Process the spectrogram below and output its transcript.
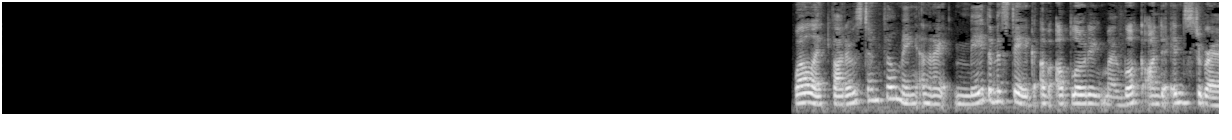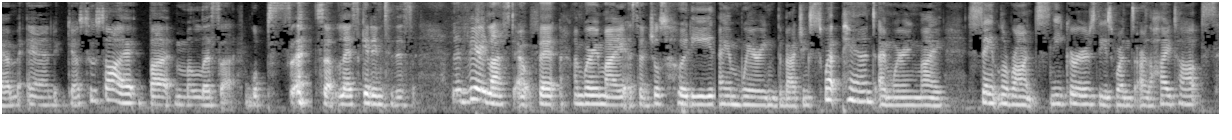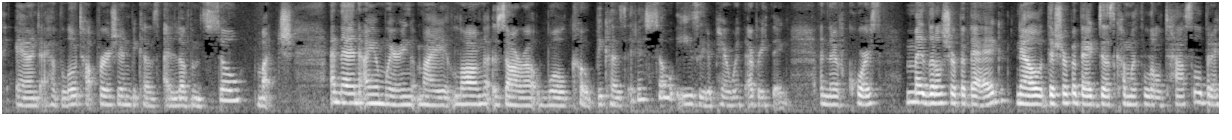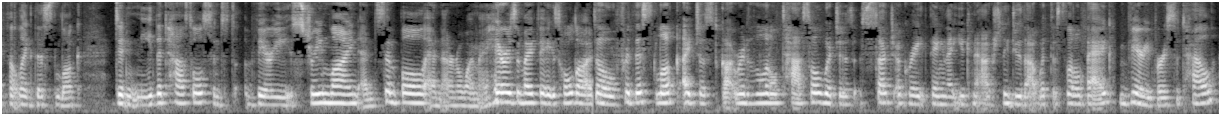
Well, I thought I was done filming and then I made the mistake of uploading my look onto Instagram and guess who saw it but Melissa. Whoops. so let's get into this the very last outfit. I'm wearing my Essentials hoodie. I am wearing the matching sweatpant. I'm wearing my Saint Laurent sneakers. These ones are the high tops and I have the low top version because I love them so much. And then I am wearing my long Zara wool coat because it is so easy to pair with everything. And then of course, my little Sherpa bag. Now the Sherpa bag does come with a little tassel, but I felt like this look didn't need the tassel since it's very streamlined and simple and I don't know why my hair is in my face, hold on. So for this look, I just got rid of the little tassel, which is such a great thing that you can actually do that with this little bag. Very versatile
